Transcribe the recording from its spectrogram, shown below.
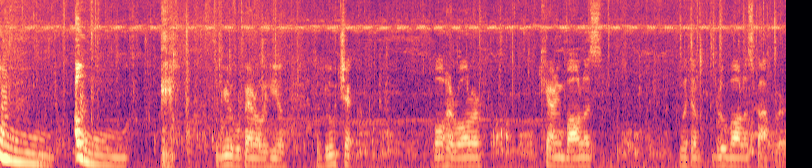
Ooh, oh! it's a beautiful pair over here. The blue check ball hair roller carrying ballers with a blue baller's cockbird.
